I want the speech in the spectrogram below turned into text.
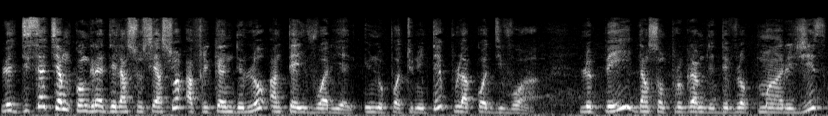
Le 17e congrès de l'Association africaine de l'eau en terre ivoirienne, une opportunité pour la Côte d'Ivoire. Le pays, dans son programme de développement, enregistre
